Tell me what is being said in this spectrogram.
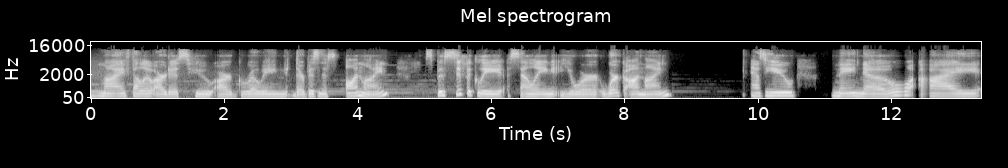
my fellow artists who are growing their business online, specifically selling your work online. As you may know, I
